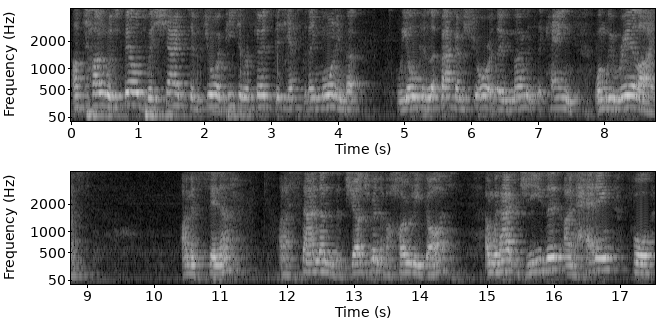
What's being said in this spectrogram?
Our tongue was filled with shouts of joy. Peter referred to this yesterday morning, but we all can look back, I'm sure, at those moments that came when we realized I'm a sinner and I stand under the judgment of a holy God. And without Jesus, I'm heading for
